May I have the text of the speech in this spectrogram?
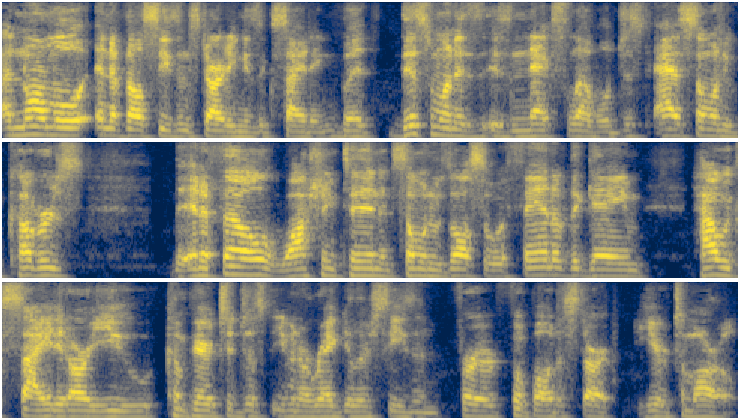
a normal NFL season starting is exciting, but this one is is next level. Just as someone who covers the NFL, Washington, and someone who's also a fan of the game, how excited are you compared to just even a regular season for football to start here tomorrow?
